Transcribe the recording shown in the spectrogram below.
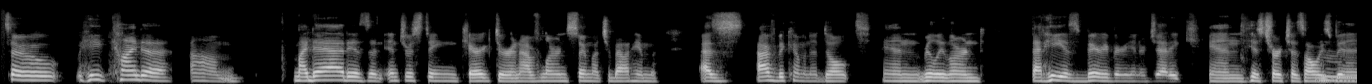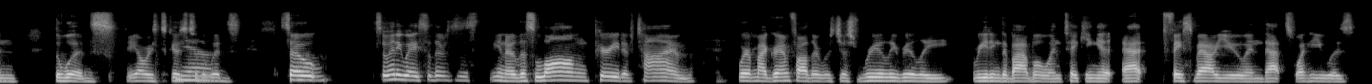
so he kind of, um, my dad is an interesting character and I've learned so much about him as I've become an adult and really learned that he is very, very energetic and his church has always mm. been the woods. He always goes yeah. to the woods. So, so anyway, so there's this, you know, this long period of time where my grandfather was just really, really reading the Bible and taking it at face value. And that's what he was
